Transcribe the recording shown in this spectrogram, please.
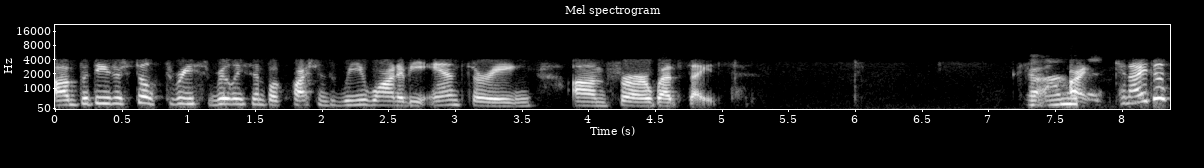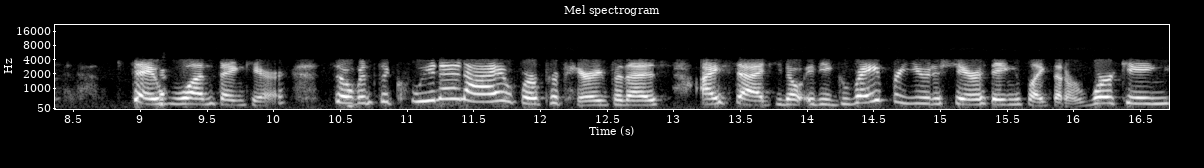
Um, but these are still three really simple questions we want to be answering um, for our websites. Yeah, All right, can I just say one thing here? So when Sequena and I were preparing for this, I said, you know, it'd be great for you to share things like that are working.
